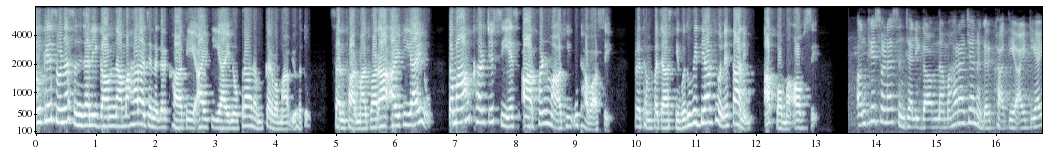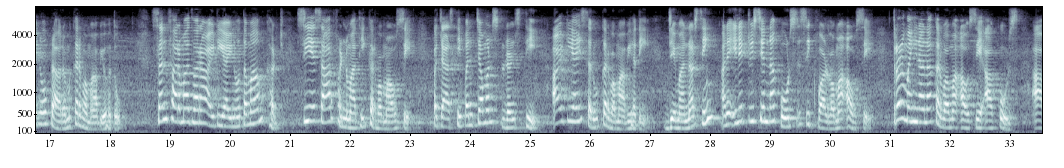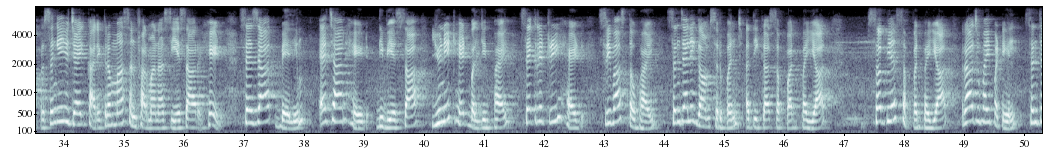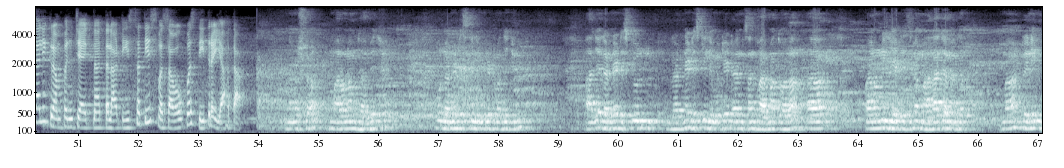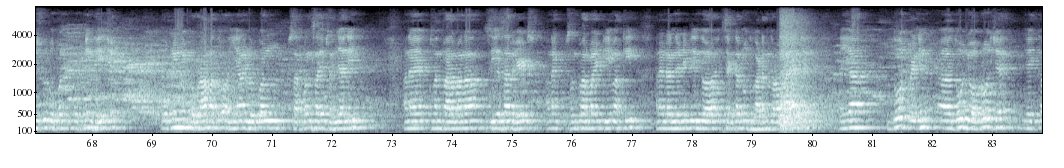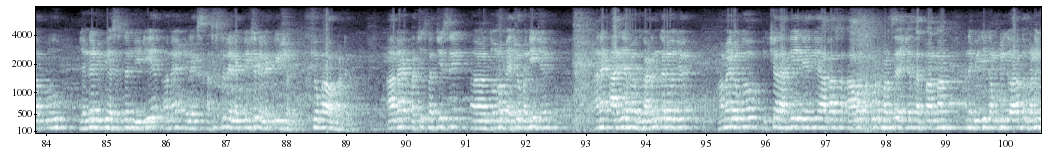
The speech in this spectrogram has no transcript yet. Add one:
અંકલેશ્વરના સંજાલી ગામના મહારાજાનગર ખાતે આઈટીઆઈ નો પ્રારંભ કરવામાં આવ્યો હતો. સનફાર્મા દ્વારા આઈટીઆઈ નો તમામ ખર્ચ સીએસઆર ફંડમાંથી ઉઠાવાશે. પ્રથમ પચાસથી વધુ વિદ્યાર્થીઓને તાલીમ આપવામાં આવશે. અંકલેશ્વરના સંજાલી ગામના મહારાજાનગર ખાતે આઈટીઆઈ પ્રારંભ કરવામાં આવ્યો હતો. સન ફાર્મા દ્વારા આઈટીઆઈ તમામ ખર્ચ સીએસઆર ફંડમાંથી કરવામાં આવશે. પચાસથી પંચાવન સ્ટુડન્ટ્સથી આઈટીઆઈ શરૂ કરવામાં આવી હતી. જેમાં નર્સિંગ અને ઇલેક્ટ્રિશિયનના કોર્સ શીખવાડવામાં આવશે. ત્રણ મહિનાના કરવામાં આવશે આ કોર્સ. આ પ્રસંગે યોજાયેલ કાર્યક્રમમાં સનફાર્માના CSR head Shahzad Belim, HR head Divyesh Shah unit head બલજીતભાઈ, secretary head શ્રીવાસ્તવભાઈ, સંજાલી ગામ સરપંચ અતિકા સપ્પત ભૈયાત, સભ્ય સપ્પત ભૈયાત, રાજુભાઈ પટેલ સંચાલી ગ્રામ પંચાયતના તલાટી સતીશ વસાવા ઉપસ્થિત રહ્યા હતા. નમસ્કાર, મારું નામ જાવેદ છે. હું લર્નેડ સ્કિલ લિમિટેડમાંથી છું. આજે learned skill learned skill limited and Sun Pharma દ્વારા પાનોલી મહારાજા મહારાજાનગરમાં ટ્રેનિંગ ઇન્સ્ટિટ્યૂટ ઓપન, ઓપનિંગ થઈ છે. ઓપનિંગનો પ્રોગ્રામ હતો અહીંયા લોકલ સરપંચ સાહેબ સંજાલી અને સન ફાર્માના સીએસઆર હેડ્સ અને સન ફાર્માની ટીમ આખી અને લર્નેડની ટીમ દ્વારા સેન્ટરનું ઉદ્ઘાટન કરવામાં આવ્યા છે. અહીંયા દો ટ્રેનિંગ દો જોબ રોલ છે. એક આપણું જનરલ ડ્યુટી અસિસ્ટન્ટ જીડીએ અને અસિસ્ટન્ટ ઇલેક્ટ્રિશિયન ઇલેક્ટ્રિશિયન છોકરાઓ માટે. અને પચીસ પચીસની દોનો બેચો બની છે. અને આજે અમે ઉદઘાટન કર્યો છે. અમે લોકો ઈચ્છા રાખીએ છીએ કે આવા આવા સપોર્ટ મળશે અહીંયા સરકારમાં અને બીજી કંપની દ્વારા તો ઘણી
